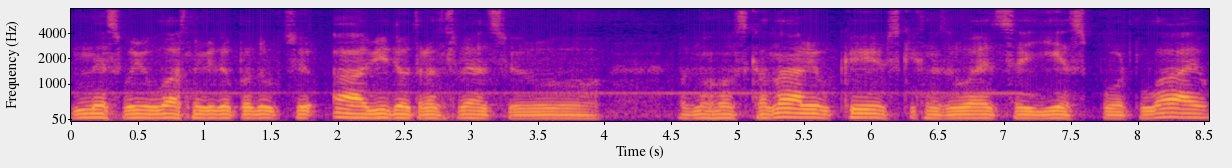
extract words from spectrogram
не свою власну відеопродукцію, а відеотрансляцію одного з каналів київських, називається eSport Live.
